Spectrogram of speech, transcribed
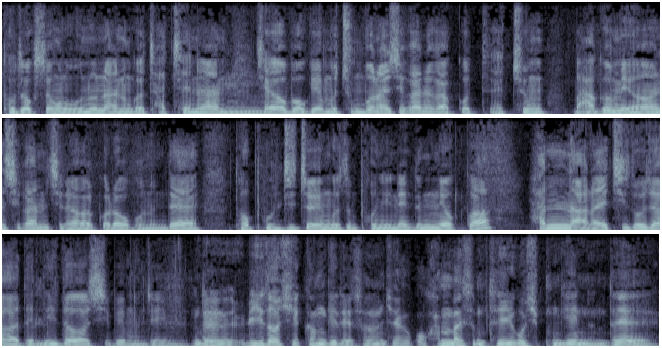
도덕성을 운운하는 것 자체는 음. 제가 보기에 뭐 충분한 시간을 갖고 대충 막으면 시간은 지나갈 거라고 보는데 더 본질적인 것은 본인의 능력과 한 나라의 지도자가 될 리더십의 문제입니다. 근데 리더십 관계에 대해서는 제가 꼭 한 말씀 드리고 싶은 게 있는데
